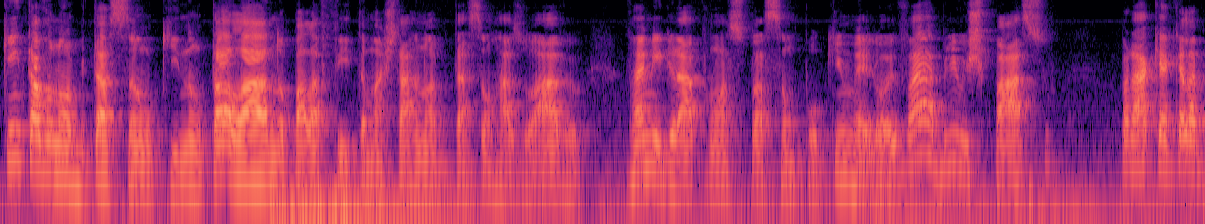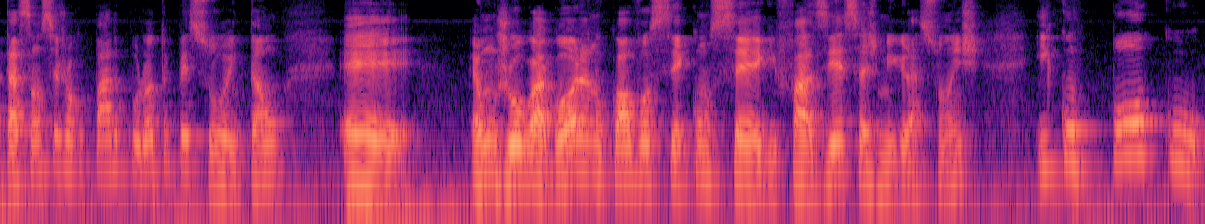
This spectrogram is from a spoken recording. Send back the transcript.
Quem estava numa habitação que não está lá no palafita, mas estava numa habitação razoável, vai migrar para uma situação um pouquinho melhor e vai abrir o espaço para que aquela habitação seja ocupada por outra pessoa. Então, é, é um jogo agora no qual você consegue fazer essas migrações e com pouco,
